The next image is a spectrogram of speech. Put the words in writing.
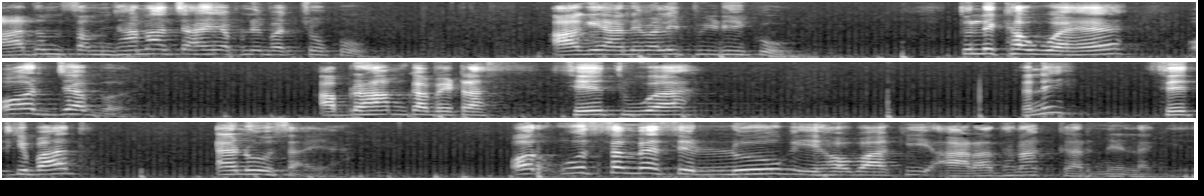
आदम समझाना चाहे अपने बच्चों को, आगे आने वाली पीढ़ी को। तो लिखा हुआ है, और जब अब्राहम का बेटा सेत हुआ, है नहीं? सेत के बाद एनोस आया। और उस समय से लोग यहोवा की आराधना करने लगे।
